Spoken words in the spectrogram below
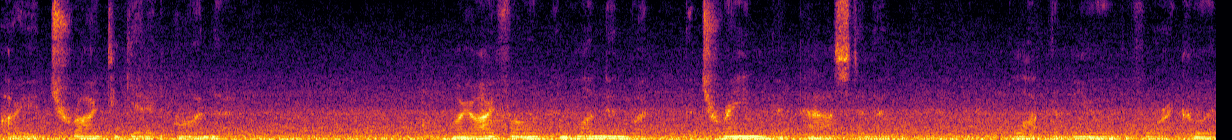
I tried to get it on my iPhone in London, but the train had passed and then blocked the view before I could.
